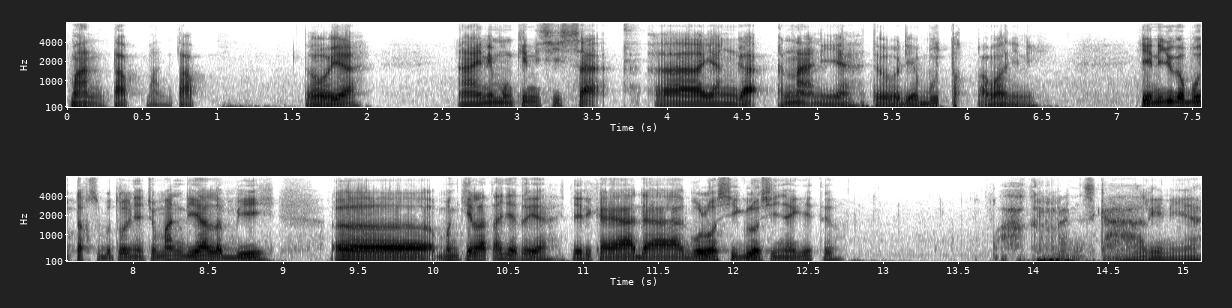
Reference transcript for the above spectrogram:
mantap, mantap. Tuh ya. Nah, ini mungkin sisa uh, yang nggak kena nih ya. Tuh, dia butek awalnya nih. Ya, ini juga butek sebetulnya, cuman dia lebih uh, mengkilat aja tuh ya. Jadi kayak ada glossy-glossinya gitu. Wah, keren sekali nih ya.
